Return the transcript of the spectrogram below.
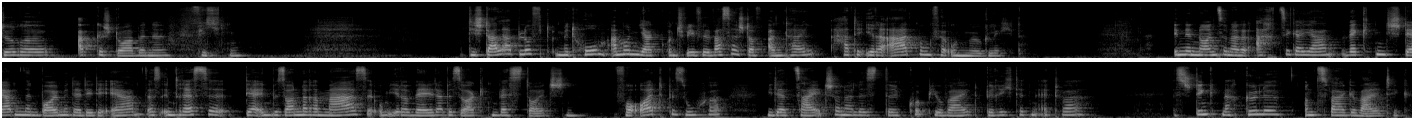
dürre, abgestorbene Fichten. Die Stallabluft mit hohem Ammoniak- und Schwefelwasserstoffanteil hatte ihre Atmung verunmöglicht. In den 1980er Jahren weckten die sterbenden Bäume der DDR das Interesse der in besonderem Maße um ihre Wälder besorgten Westdeutschen. Vor-Ort-Besucher wie der Zeitjournalist Dirk Kupjoweit berichteten etwa, es stinkt nach Gülle und zwar gewaltig.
